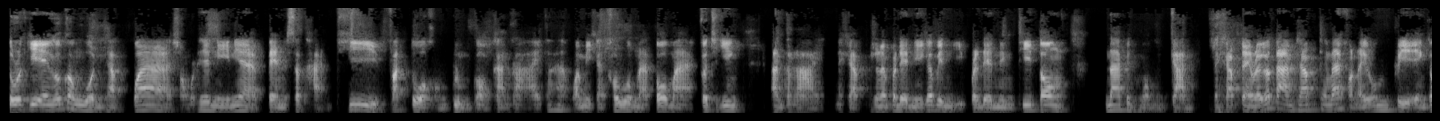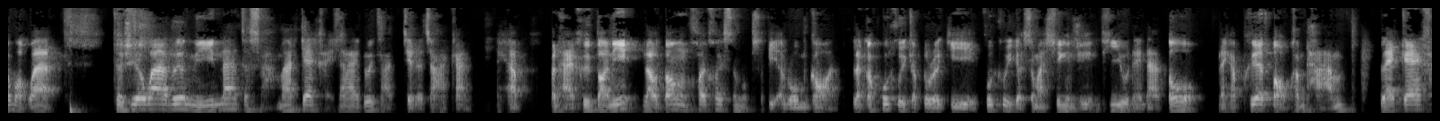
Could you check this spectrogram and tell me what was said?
ตุรกีเองก็กังวลครับว่าสองประเทศนี้เนี่ยเป็นสถานที่ฟักตัวของกลุ่มก่อการร้าย ถ้าหากว่ามีการเข้าร่วมนาโตมาก็จะยิ่งอันตรายนะครับเพราะฉะนั้นประเด็นนี้ก็เป็นอีกประเด็นหนึ่งที่ต้องน่าเป็นห่วงเหมือนกันนะครับ แต่อย่างไรก็ตามครับทางด้านของนายรัฐมนตรีเองก็บอกว่า เธอเชื่อว่าเรื่องนี้น่าจะสามารถแก้ไขได้ด้วยการเจรจากันนะครับ ปัญหาคือตอนนี้เราต้องค่อยๆ สงบสติอารมณ์ก่อน แล้วก็พูดคุยกับตุรกี พูดคุยกับสมาชิกอื่นๆ ที่อยู่ในนาโตนะครับ เพื่อตอบคำถามและแก้ไข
